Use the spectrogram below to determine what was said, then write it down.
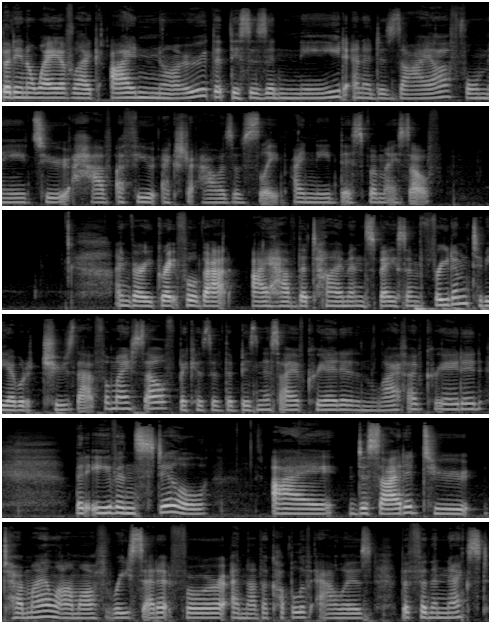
but in a way of like, I know that this is a need and a desire for me to have a few extra hours of sleep. I need this for myself. I'm very grateful that I have the time and space and freedom to be able to choose that for myself because of the business I have created and the life I've created. But even still, I decided to turn my alarm off, reset it for another couple of hours, but for the next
